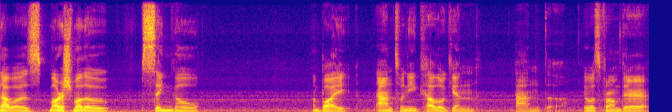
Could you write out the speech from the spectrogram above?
That was Marshmallow single by Anthony Callaghan, and uh, it was from their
